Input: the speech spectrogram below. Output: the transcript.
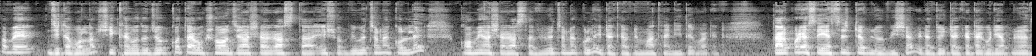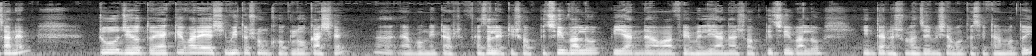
তবে যেটা বললাম, শিক্ষাগত যোগ্যতা এবং সহজে আসার রাস্তা, এসব বিবেচনা করলে, কমে আসার রাস্তা বিবেচনা করলে এটাকে আপনি মাথায় নিতে পারেন। তারপরে আছে এসএসডব্লিউ বিষয়, এটা দুইটা ক্যাটাগরি আপনারা জানেন। টু যেহেতু একেবারে সীমিত সংখ্যক লোক আসে হ্যাঁ এবং এটা ফ্যাসিলিটি সব কিছুই ভালো পিয়ার নেওয়া ফ্যামিলি আনা সব কিছুই ভালো ইন্টারন্যাশনাল যে বিষয় বলতে সেটার মতোই।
